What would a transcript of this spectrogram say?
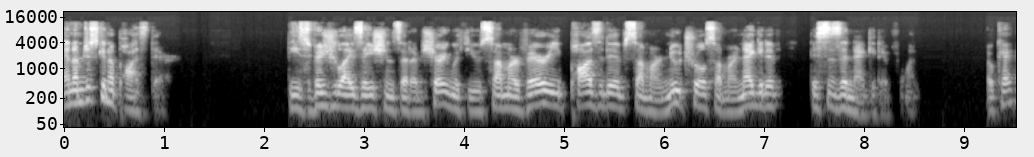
And I'm just going to pause there. These visualizations that I'm sharing with you, some are very positive, some are neutral, some are negative. This is a negative one. Okay?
